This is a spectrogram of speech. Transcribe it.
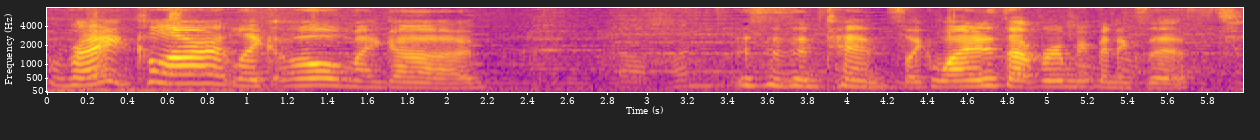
right, Clara? Like, oh my god. This is intense. Like, why does that room even exist?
